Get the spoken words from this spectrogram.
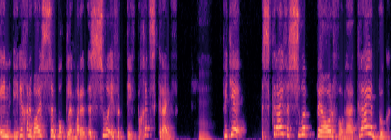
En hierdie gaan nou baie simpel klink, maar dit is so effektief. Begin skryf. Hmm. Weet jy, skryf is so powerful, nou. Kry 'n boek,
